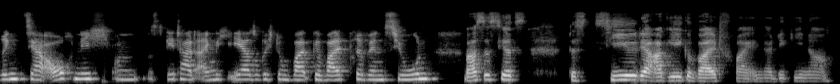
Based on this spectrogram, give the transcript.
bringt es ja auch nicht. Und es geht halt eigentlich eher so Richtung Gewaltprävention. Was ist jetzt das Ziel der AG Gewaltfrei in der Digina?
